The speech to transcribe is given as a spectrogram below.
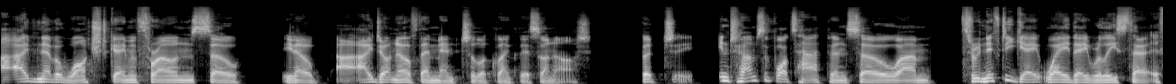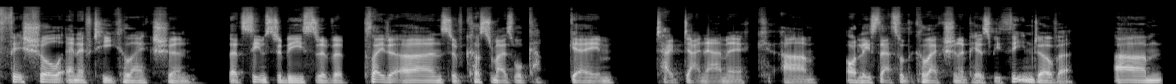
I've never watched Game of Thrones, so you know I, don't know if they're meant to look like this or not. But in terms of what's happened, so um, through Nifty Gateway, they released their official NFT collection that seems to be sort of a play to earn, sort of customizable game type dynamic. Um, or at least that's what the collection appears to be themed over. Um,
